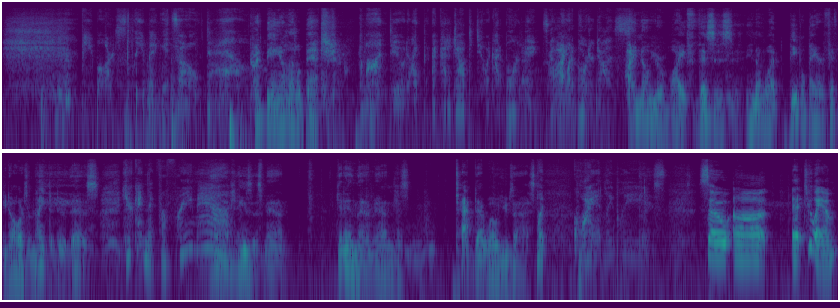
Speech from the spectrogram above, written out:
are It's a. Quit being a little bitch. Come on, dude. I, I got a job to do. I gotta port things. I don't know what a porter does. I know your wife. This is, you know what? People pay her fifty dollars a night to do this. You're getting it for free, man. Jesus, man, get in there, man. Just tap that well-used ass. But quietly, please. So, uh, at 2 a.m.,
